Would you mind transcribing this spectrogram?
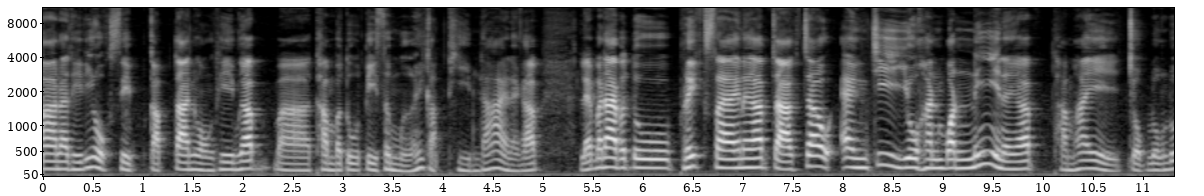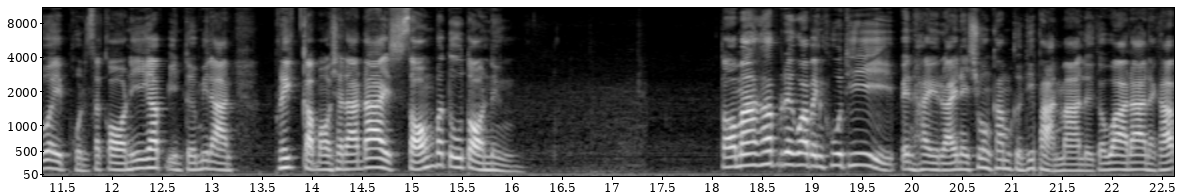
มานาทีที่ 60 กับตันของทีมครับมาทำประตูตีเสมอให้กับทีมได้นะครับและมาได้ประตูพลิกแซงนะครับ จากเจ้าแองจี้โยฮันบอนนี่นะครับทำให้จบลงด้วยผลสกอร์นี้ครับอินเตอร์มิลาน พลิกกลับมาเอาชนะได้ 2 ประตูต่อ 1 ต่อมาครับเรียกว่าเป็นคู่ที่เป็นไฮไลท์ในช่วงค่ำคืนที่ผ่านมาเลยก็ว่าได้นะครับ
